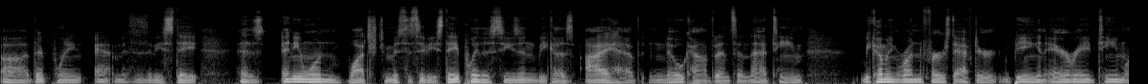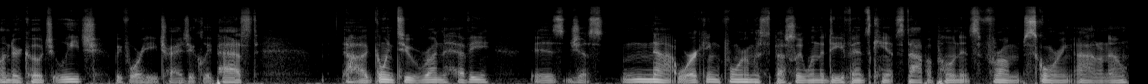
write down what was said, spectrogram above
Uh, they're playing at Mississippi State. Has anyone watched Mississippi State play this season? Because I have no confidence in that team becoming run first after being an air raid team under Coach Leach before he tragically passed. Uh, going to run heavy is just not working for him, especially when the defense can't stop opponents from scoring, I don't know,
